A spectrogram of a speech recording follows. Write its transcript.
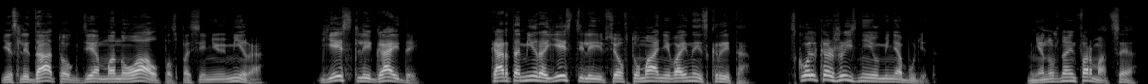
Если да, то где мануал по спасению мира? Есть ли гайды? Карта мира есть или все в тумане войны скрыто? Сколько жизней у меня будет? Мне нужна информация.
